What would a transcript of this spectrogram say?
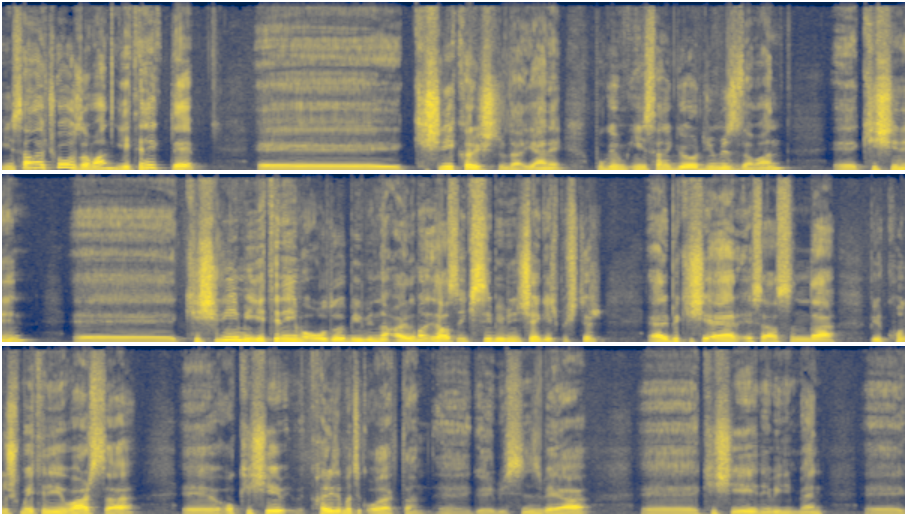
İnsanlar çoğu zaman yetenekle e, kişiliği karıştırırlar. Yani bugün insanı gördüğümüz zaman e, kişinin e, kişiliği mi yeteneği mi olduğu birbirinden ayrılmaz. Esasında ikisi birbirinin içine geçmiştir. Eğer bir kişi eğer esasında bir konuşma yeteneği varsa e, o kişi karizmatik olaraktan e, görebilirsiniz veya e, kişiyi ne bileyim ben e,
